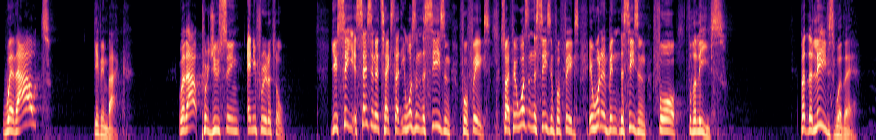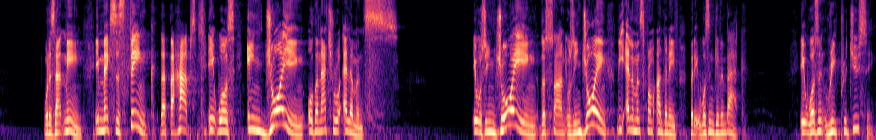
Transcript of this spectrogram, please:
without giving back, without producing any fruit at all. You see, it says in the text that it wasn't the season for figs. So if it wasn't the season for figs, it wouldn't have been the season for, for the leaves. But the leaves were there. What does that mean? It makes us think that perhaps it was enjoying all the natural elements it was enjoying the sun, it was enjoying the elements from underneath, but it wasn't giving back. It wasn't reproducing.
